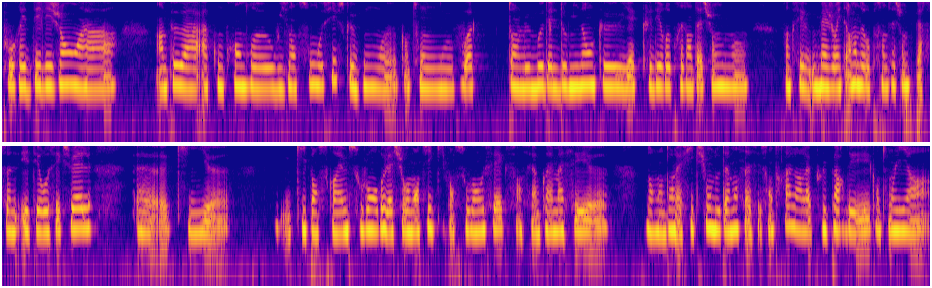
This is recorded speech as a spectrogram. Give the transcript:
pour aider les gens à un peu à, comprendre où ils en sont aussi, parce que bon, euh, quand on voit dans le modèle dominant qu'il y a que des représentations, enfin que c'est majoritairement des représentations de personnes hétérosexuelles euh, qui qui pensent quand même souvent aux relations romantiques, qui pensent souvent au sexe. Enfin, c'est quand même assez euh, dans, la fiction notamment, c'est assez central. Hein. La plupart des quand on lit un,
